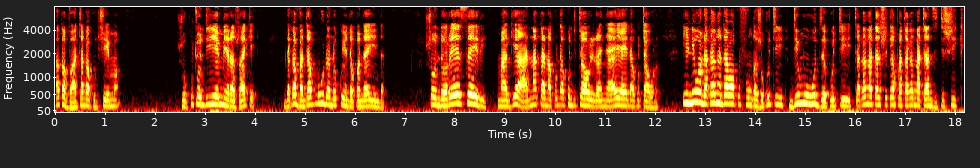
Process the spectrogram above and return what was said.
akabva atanga kuchema. Zvokutondiyemera zvake ndakabva ndabuda ndokuenda kwandaenda svondo rese iri magi haana kana kuda kunditaurira nyaya yaida kutaura. Iniwo ndakanga ndava kufunga zvokuti ndimuudze kuti takanga tasvika patakanga tanzi tisvike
